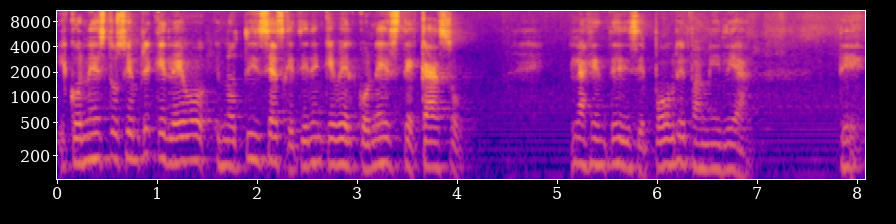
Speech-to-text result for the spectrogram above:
Y con esto, siempre que leo noticias que tienen que ver con este caso, la gente dice, pobre familia de,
